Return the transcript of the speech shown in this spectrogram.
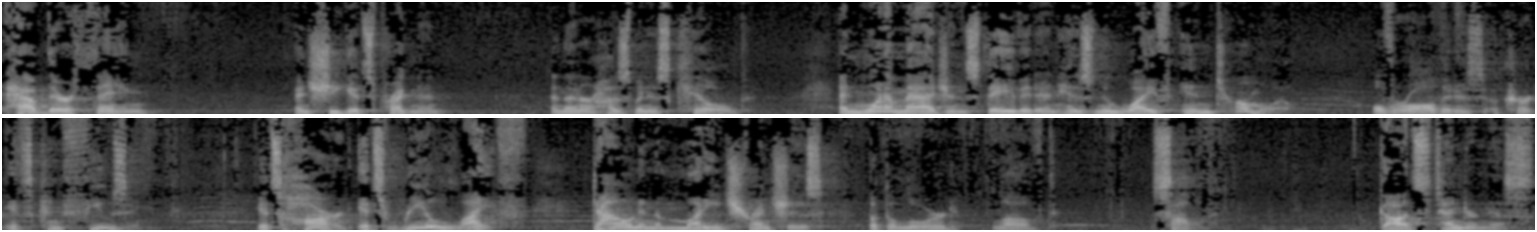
have their thing and she gets pregnant and then her husband is killed. And one imagines David and his new wife in turmoil over all that has occurred. It's confusing. It's hard. It's real life down in the muddy trenches but the Lord loved Solomon. God's tenderness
